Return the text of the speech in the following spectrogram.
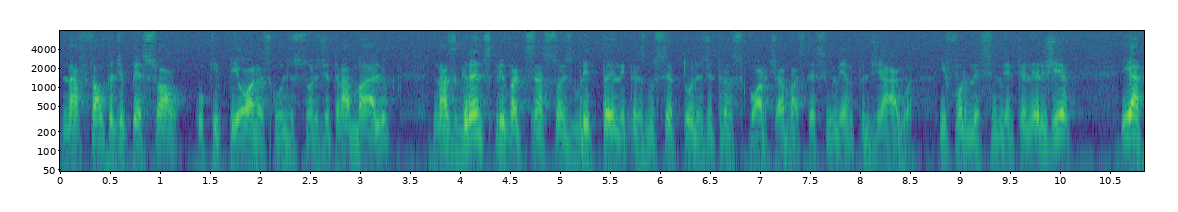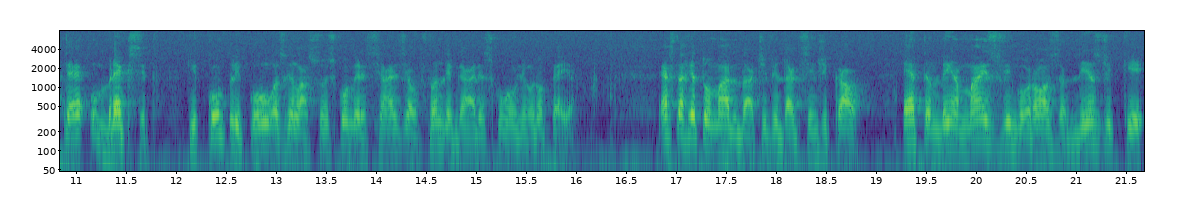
na falta de pessoal, o que piora as condições de trabalho, nas grandes privatizações britânicas dos setores de transporte, abastecimento de água e fornecimento de energia, e até o Brexit, que complicou as relações comerciais e alfandegárias com a União Europeia. Esta retomada da atividade sindical é também a mais vigorosa desde que,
